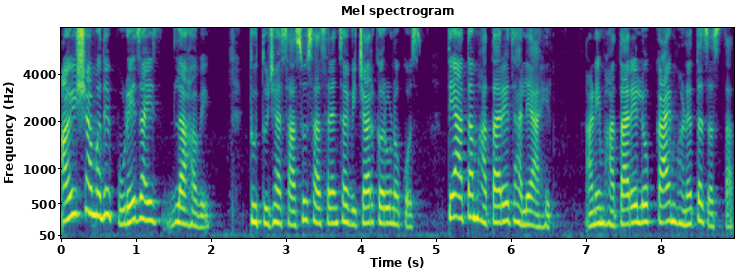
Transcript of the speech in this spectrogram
आयुष्यामध्ये पुढे जायला हवे. तू तुझ्या सासू सासऱ्यांचा विचार करू नकोस. ते आता म्हातारे झाले आहेत. आणि म्हातारे लोक काय म्हणतच असतात?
